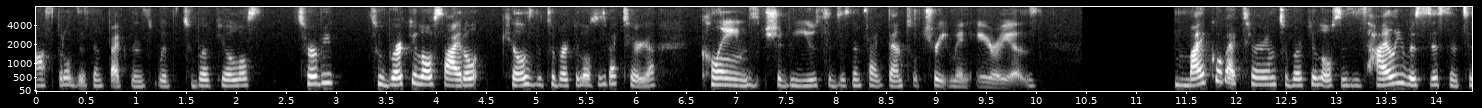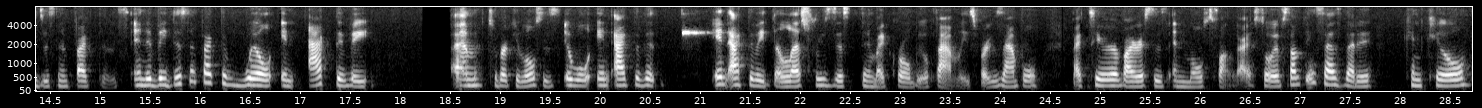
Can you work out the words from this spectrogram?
hospital disinfectants with tuberculos, tuberculocidal kills the tuberculosis bacteria claims should be used to disinfect dental treatment areas. Mycobacterium tuberculosis is highly resistant to disinfectants, and if a disinfectant will inactivate M. tuberculosis, it will inactivate inactivate the less resistant microbial families, for example, bacteria, viruses, and most fungi. So if something says that it can kill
